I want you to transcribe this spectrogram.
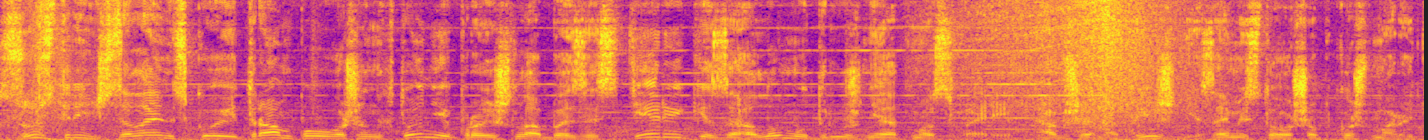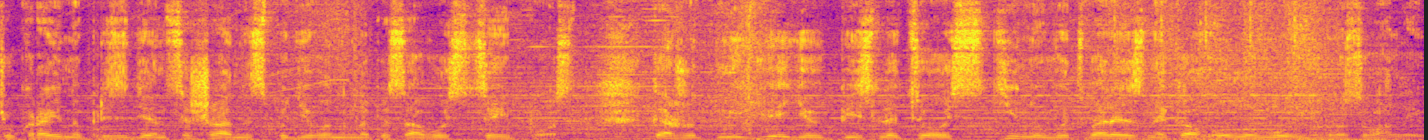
Зустріч Зеленського і Трампа у Вашингтоні пройшла без істерики загалом у дружній атмосфері. А вже на тижні, замість того, щоб кошмарить Україну, президент США несподівано написав ось цей пост. кажуть, Медведєв після цього стіну витверезника головою розвалив.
